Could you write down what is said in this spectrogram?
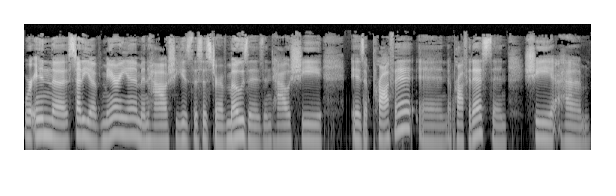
we're in the study of Miriam and how she is the sister of Moses and how she is a prophet and a prophetess and she um,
